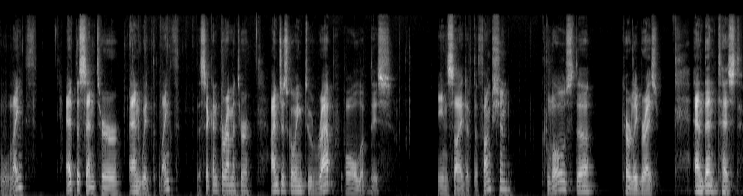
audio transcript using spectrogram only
length at the center and with length, the second parameter. I'm just going to wrap all of this inside of the function close the curly brace, and then test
